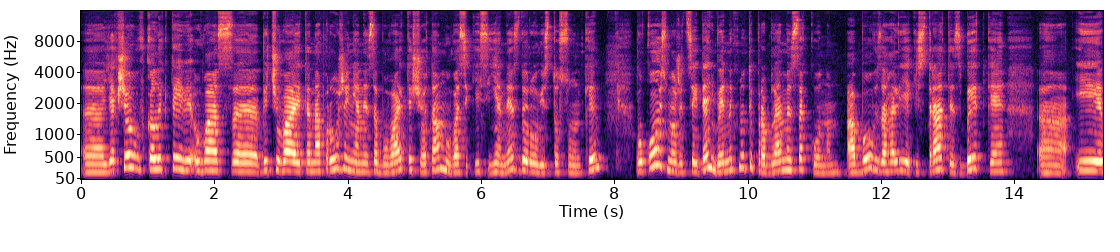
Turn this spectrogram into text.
Е, Якщо в колективі у вас е, відчуваєте напруження, не забувайте, що там у вас якісь є нездорові стосунки. У когось може цей день виникнути проблеми з законом, або взагалі якісь втрати, збитки. Е, І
